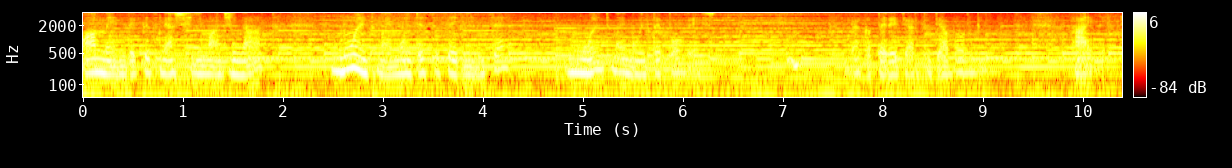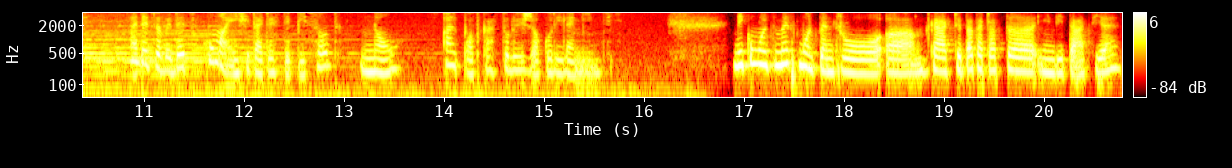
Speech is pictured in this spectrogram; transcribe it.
oameni decât mi-aș fi imaginat, mult mai multe suferințe, mult mai multe povești. Dacă pereții ar putea vorbi. Haideți! Haideți să vedeți cum a ieșit acest episod nou al podcastului Jocurile Minții. Nicu, mulțumesc mult pentru uh, că ai acceptat această invitație.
